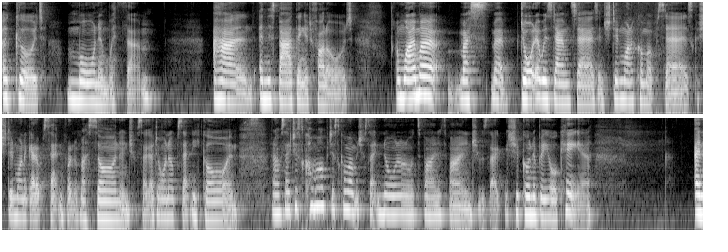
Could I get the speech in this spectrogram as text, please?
a good morning with them, and and this bad thing had followed. And while my my my daughter was downstairs and she didn't want to come upstairs because she didn't want to get upset in front of my son, and she was like, "I don't want to upset Nico," and and I was like, "Just come up, just come up." And she was like, "No, no, no, it's fine, it's fine." And she was like, "She's gonna be okay." and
